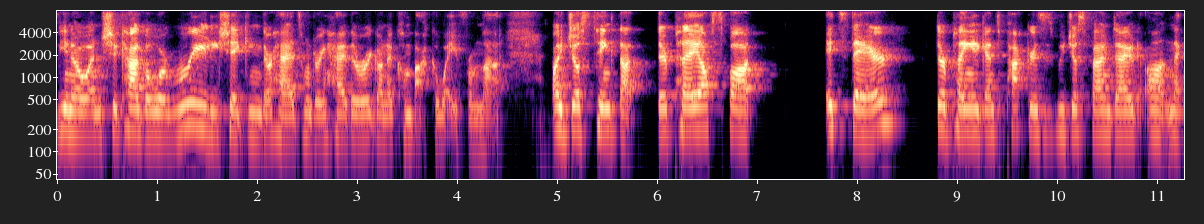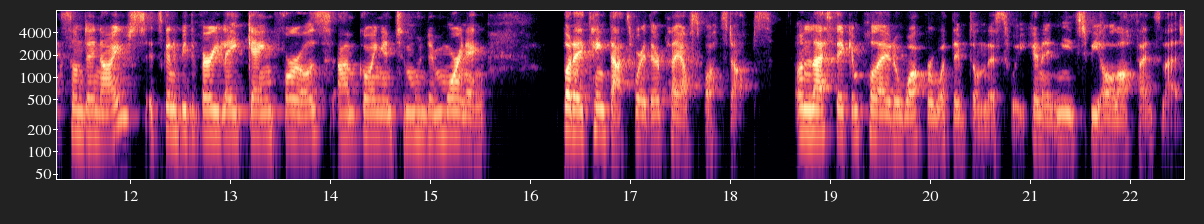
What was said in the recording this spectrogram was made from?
You know, and Chicago were really shaking their heads, wondering how they were going to come back away from that. I just think that their playoff spot, it's there they're playing against Packers, as we just found out on next Sunday night. It's going to be the very late game for us um, going into Monday morning. But I think that's where their playoff spot stops, unless they can pull out a whopper what they've done this week, and it needs to be all offense led.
